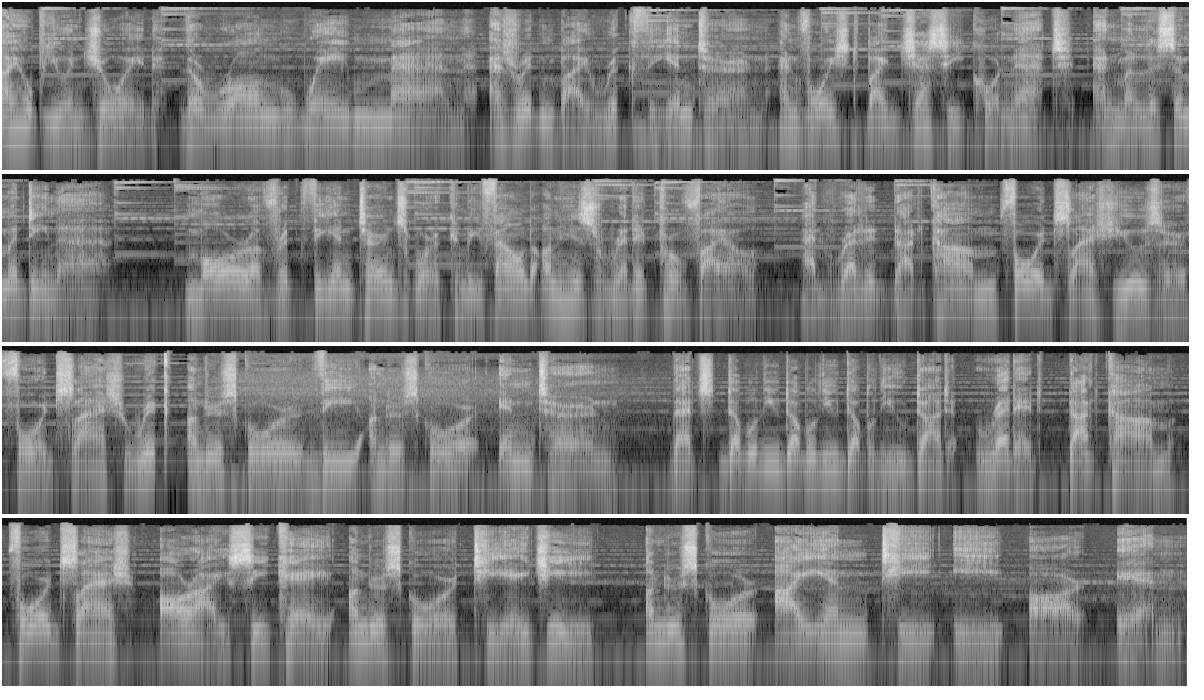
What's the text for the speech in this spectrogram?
I hope you enjoyed The Wrong Way Man, as written by Rick the Intern and voiced by Jesse Cornett and Melissa Medina. More of Rick the Intern's work can be found on his Reddit profile at reddit.com forward slash user forward slash Rick underscore the underscore intern. That's www.reddit.com forward slash R I C K underscore T H E underscore I N T E R N.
